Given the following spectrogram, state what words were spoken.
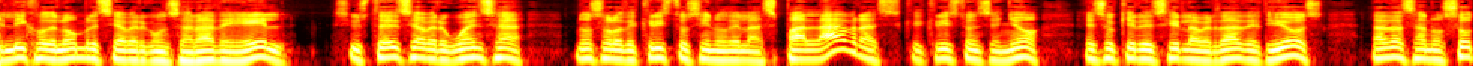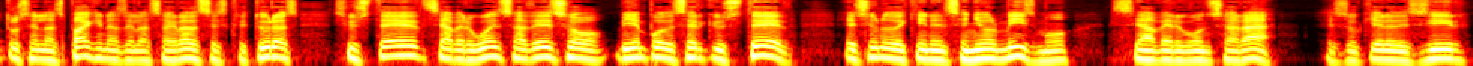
el Hijo del Hombre se avergonzará de él. Si usted se avergüenza no solo de Cristo, sino de las palabras que Cristo enseñó. Eso quiere decir la verdad de Dios, dadas a nosotros en las páginas de las Sagradas Escrituras. Si usted se avergüenza de eso, bien puede ser que usted es uno de quien el Señor mismo se avergonzará. Eso quiere decir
